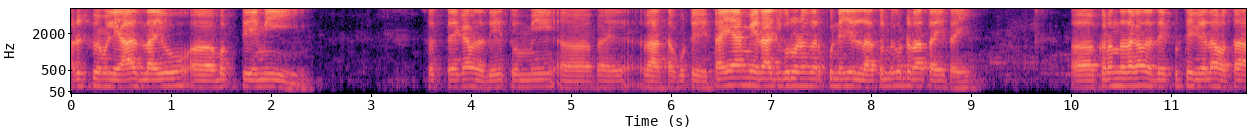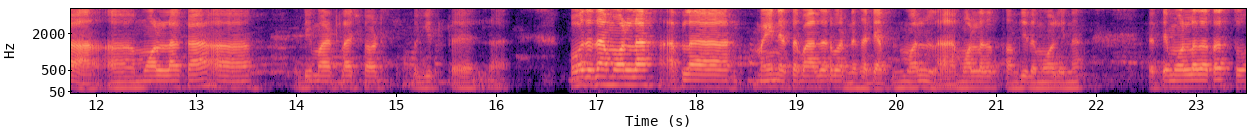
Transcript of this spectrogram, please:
हर्ष फॅमिली आज लाईव्ह बघते मी. सत्य काय म्हणतात ते तुम्ही काय राहता कुठे? ताई आम्ही राजगुरुनगर पुणे जिल्हा. तुम्ही कुठं राहताय ताई? करंदादा करण दादा काय म्हणतात कुठे गेला होता? मॉलला का? डी मार्टला शॉर्ट्स बघितलं हो दादा मॉलला आपला महिन्याचा बाजार भरण्यासाठी आपण मॉलला मॉलला जातो. आमच्या इथं मॉल आहे ना. तर ते मॉलला जात असतो.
